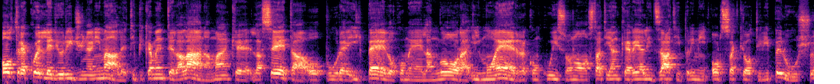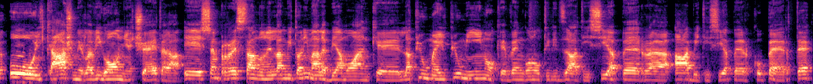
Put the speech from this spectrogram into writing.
oltre a quelle di origine animale, tipicamente la lana, ma anche la seta, oppure il pelo, come l'angora, il mohair, con cui sono stati anche realizzati i primi orsacchiotti di peluche, o il cashmere, la vigogna, eccetera. E sempre restando nell'ambito animale abbiamo anche la piuma e il piumino, che vengono utilizzati sia per eh, abiti sia per coperte,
